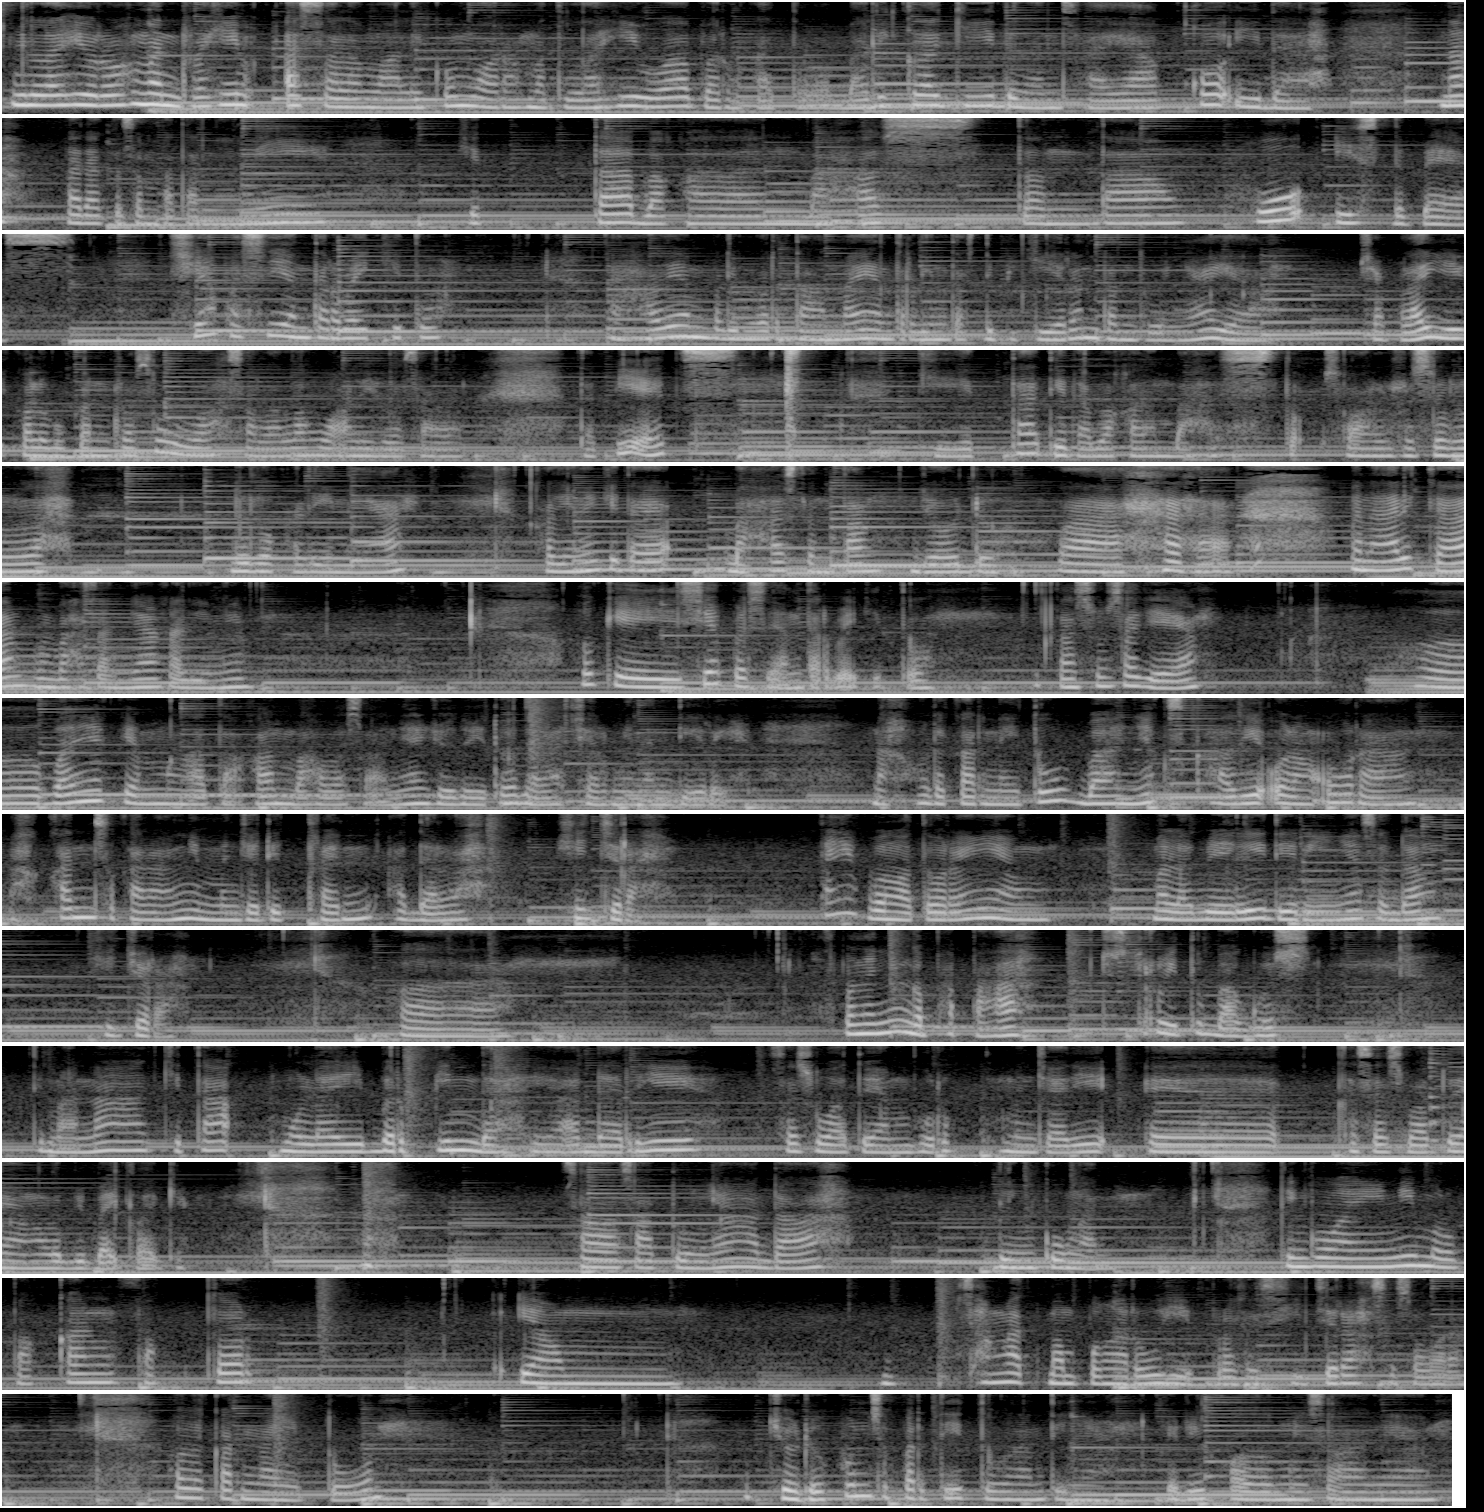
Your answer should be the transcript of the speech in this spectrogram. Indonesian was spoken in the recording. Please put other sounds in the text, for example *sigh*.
Bismillahirrahmanirrahim. Assalamualaikum warahmatullahi wabarakatuh. Balik lagi dengan saya Koidah Nah pada kesempatan ini Kita bakalan bahas tentang Who is the best. Siapa sih yang terbaik itu? Nah hal yang paling pertama yang terlintas di pikiran tentunya ya Siapa lagi kalau bukan Rasulullah Sallallahu Alaihi Wasallam? Tapi it's kita tidak bakalan bahas soal Rasulullah dulu kali ini ya. Kali ini kita bahas tentang jodoh. Wah *laughs* menarik kan pembahasannya kali ini? Oke siapa sih yang terbaik itu? Langsung saja ya. Eh, banyak yang mengatakan bahwasannya jodoh itu adalah cerminan diri. Nah, oleh karena itu banyak sekali orang-orang bahkan sekarang yang menjadi tren adalah hijrah banget orang yang melabeli dirinya sedang hijrah. Uh, sebenarnya nggak apa-apa justru itu bagus. Di mana kita mulai berpindah ya dari sesuatu yang buruk menjadi eh, ke sesuatu yang lebih baik lagi. Salah satunya adalah lingkungan. Lingkungan ini merupakan faktor yang sangat mempengaruhi proses hijrah seseorang. Oleh karena itu, jodoh pun seperti itu nantinya. Jadi kalau misalnya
